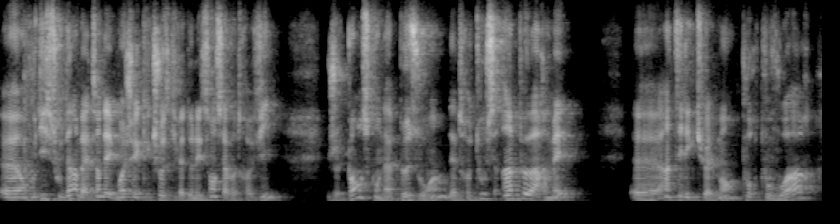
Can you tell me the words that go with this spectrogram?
Euh, on vous dit soudain, bah, attendez, moi j'ai quelque chose qui va donner sens à votre vie. Je pense qu'on a besoin d'être tous un peu armés intellectuellement pour pouvoir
